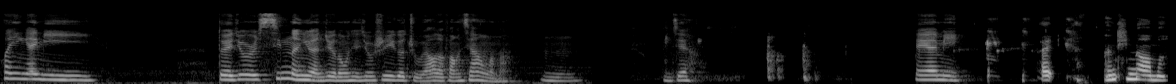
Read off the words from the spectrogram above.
欢迎艾米，对，就是新能源这个东西就是一个主要的方向了嘛。嗯，你接。哎，艾米，哎，能听到吗？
